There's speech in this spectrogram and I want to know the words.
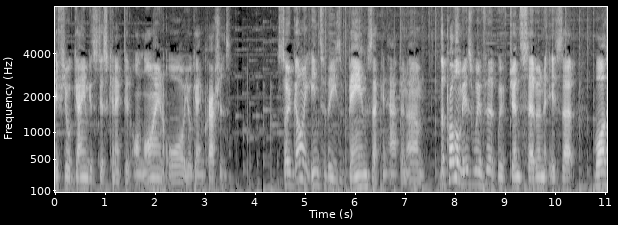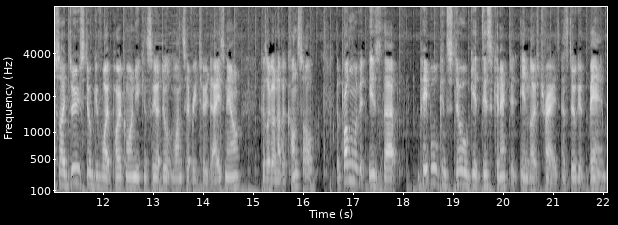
if your game gets disconnected online or your game crashes. So going into these bans that can happen, um, the problem is with it with Gen 7 is that whilst I do still give away Pokemon, you can see I do it once every two days now because I got another console. The problem with it is that people can still get disconnected in those trades and still get banned.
